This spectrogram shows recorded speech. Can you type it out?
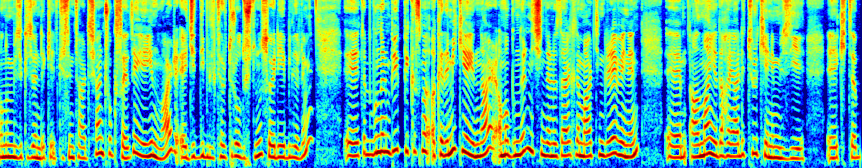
onun müzik üzerindeki etkisini tartışan çok sayıda yayın var. E, ciddi bir literatür oluştuğunu söyleyebilirim. E, tabii bunların büyük bir kısmı akademik yayınlar ama bunların içinden özellikle Martin Greve'nin e, Almanya'da Hayali Türkiye'nin müziği e, kitabı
